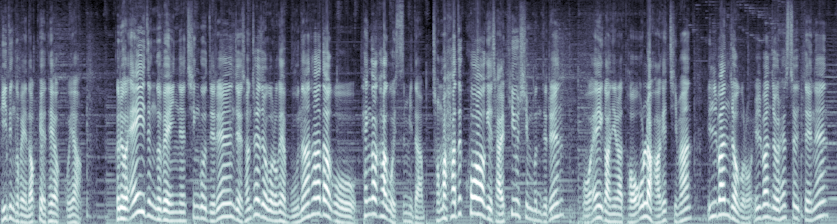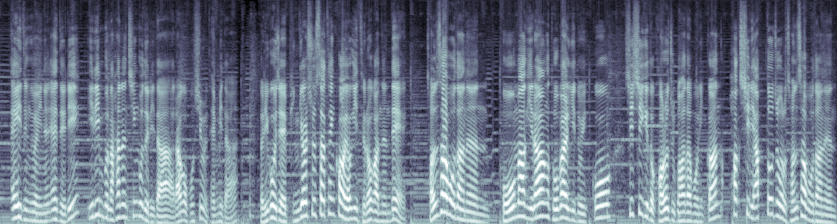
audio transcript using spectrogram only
B등급에 넣게 되었고요. 그리고 A등급에 있는 친구들은 이제 전체적으로 그냥 무난하다고 생각하고 있습니다. 정말 하드코어하게 잘 키우신 분들은 뭐 A가 아니라 더 올라가겠지만 일반적으로 일반적으로 했을 때는 A등급에 있는 애들이 1인분을 하는 친구들이다 라고 보시면 됩니다. 그리고 이제 빈결술사 탱커가 여기 들어갔는데 전사보다는 보호막이랑 도발기도 있고 CC기도 걸어주고 하다 보니까 확실히 압도적으로 전사보다는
